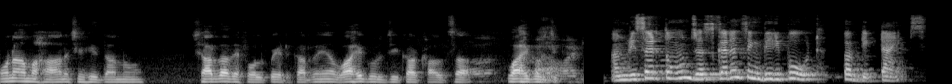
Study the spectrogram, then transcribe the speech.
ਉਹਨਾਂ ਮਹਾਨ ਸ਼ਹੀਦਾਂ ਨੂੰ ਸ਼ਰਧਾ ਦੇ ਫੁੱਲ ਭੇਟ ਕਰ ਰਹੇ ਹਾਂ। ਵਾਹਿਗੁਰੂ ਜੀ ਕਾ ਖਾਲਸਾ, ਵਾਹਿਗੁਰੂ ਜੀ ਅੰਮ੍ਰਿਤਸਰ ਤੋਂ ਜਸਕਰਨ ਸਿੰਘ ਦੀ ਰਿਪੋਰਟ ਪਬਲਿਕ ਟਾਈਮਸ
